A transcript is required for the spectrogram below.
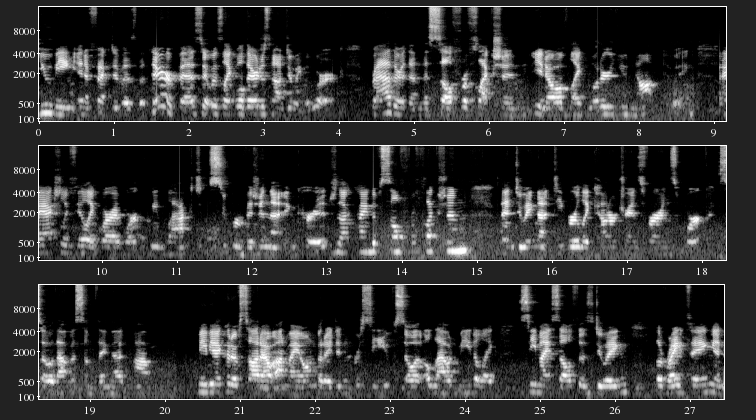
you being ineffective as the therapist. It was like, well, they're just not doing the work rather than the self reflection, you know, of like, what are you not? I actually feel like where I worked, we lacked supervision that encouraged that kind of self reflection and doing that deeper, like countertransference work. So that was something that um, maybe I could have sought out on my own, but I didn't receive. So it allowed me to like see myself as doing the right thing and,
